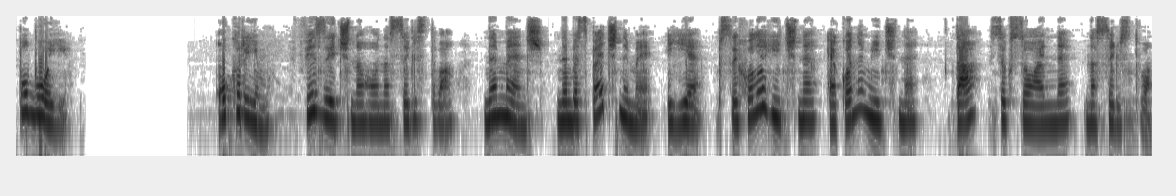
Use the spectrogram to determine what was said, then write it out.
побої. Окрім фізичного насильства, не менш небезпечними є психологічне, економічне та сексуальне насильство.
